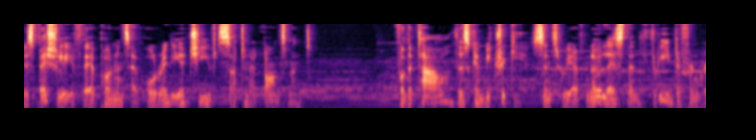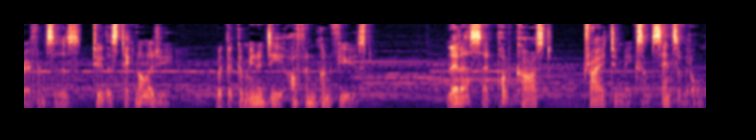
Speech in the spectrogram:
especially if their opponents have already achieved such an advancement. For the Tau, this can be tricky since we have no less than three different references to this technology, with the community often confused. Let us at Podcast try to make some sense of it all.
